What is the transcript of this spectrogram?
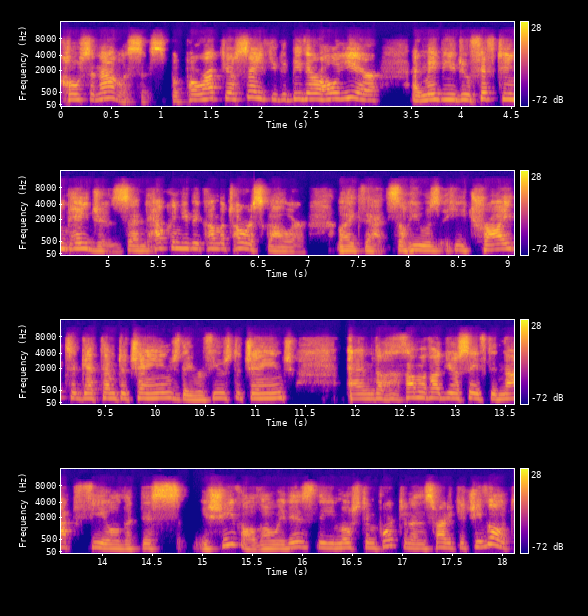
close analysis. But Porat Yosef, you could be there a whole year and maybe you do 15 pages. And how can you become a Torah scholar like that? So he was he tried to get them to change. They refused to change. And the Chacham Avad Yosef did not feel that this yeshiva, although it is the most important of the Sephardic yeshivot,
